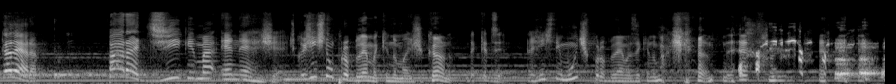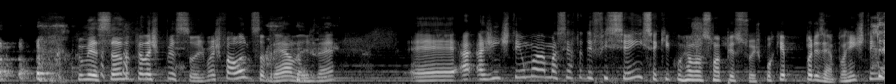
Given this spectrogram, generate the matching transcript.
Galera, paradigma energético. A gente tem um problema aqui no Magicano, quer dizer, a gente tem muitos problemas aqui no Magicano, né? Começando pelas pessoas, mas falando sobre elas, né? É, a, a, gente tem uma, uma, certa deficiência aqui com relação a pessoas, porque, por exemplo, a gente tem.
